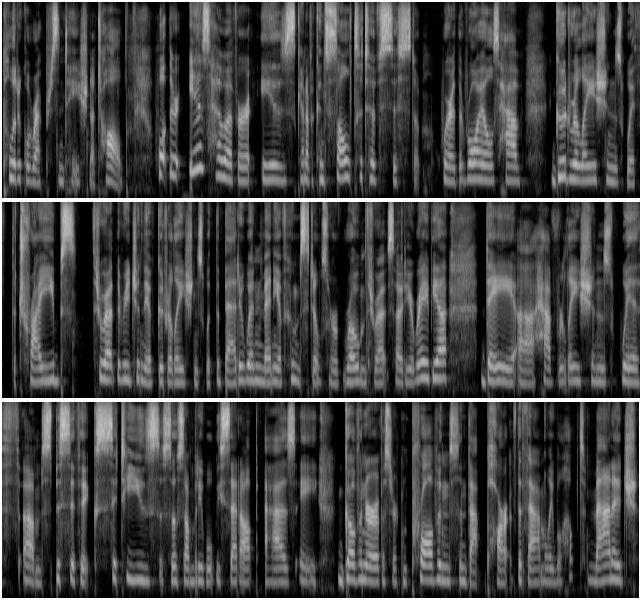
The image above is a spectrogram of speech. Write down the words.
political representation at all. What there is, however, is kind of a consultative system where the royals have good relations with the tribes throughout the region. They have good relations with the Bedouin, many of whom still sort of roam throughout Saudi Arabia. They uh, have relations with um, specific cities. So somebody will be set up as a governor of a certain province, and that part of the family will help to manage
